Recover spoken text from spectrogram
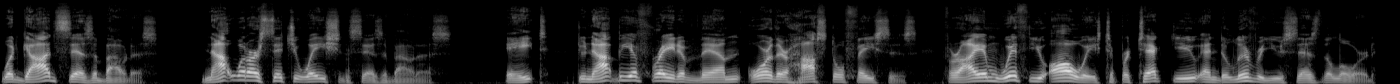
what God says about us, not what our situation says about us. 8. Do not be afraid of them or their hostile faces, for I am with you always to protect you and deliver you, says the Lord.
